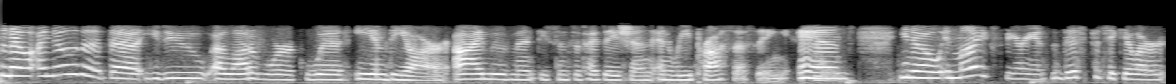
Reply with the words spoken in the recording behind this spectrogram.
So now I know that that you do a lot of work with EMDR, eye movement desensitization and reprocessing. And mm-hmm. you know, in my experience, this particular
